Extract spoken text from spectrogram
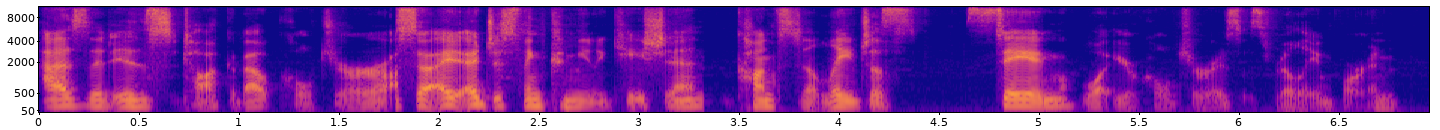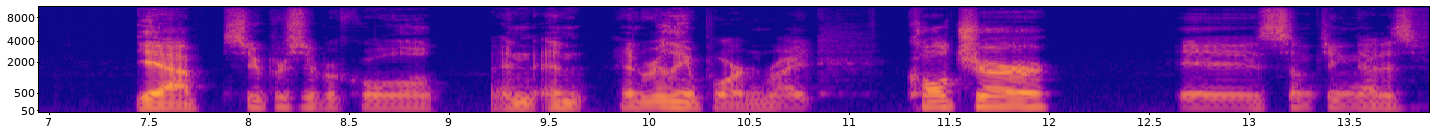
as it is to talk about culture. So I, I just think communication constantly just saying what your culture is is really important. Yeah, super, super cool and and and really important, right? Culture is something that is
